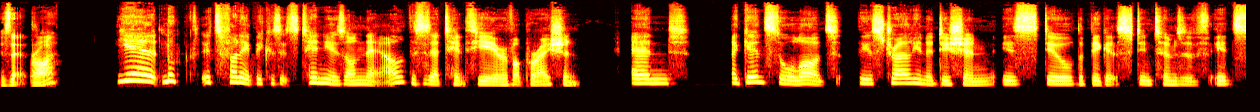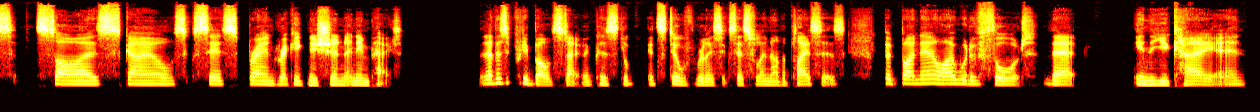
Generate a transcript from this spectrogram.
Is that right? Yeah, look, it's funny because it's 10 years on now. This is our 10th year of operation. And against all odds, the Australian edition is still the biggest in terms of its size, scale, success, brand recognition, and impact. Now, that's a pretty bold statement because, look, it's still really successful in other places. But by now, I would have thought that in the UK and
